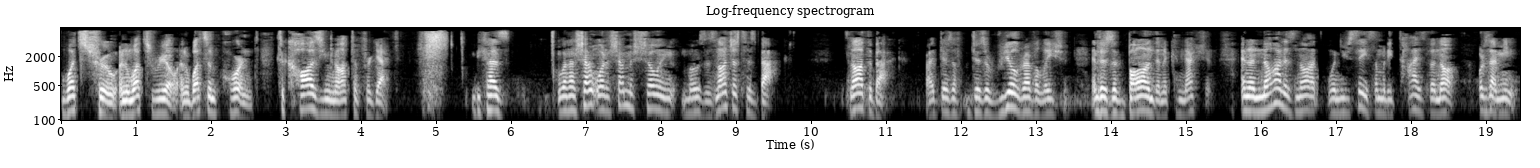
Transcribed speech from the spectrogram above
what's true and what's real and what's important to cause you not to forget. Because what Hashem, what Hashem is showing Moses, not just his back. It's not the back. right? There's a there's a real revelation, and there's a bond and a connection. And a knot is not when you say somebody ties the knot. What does that mean?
